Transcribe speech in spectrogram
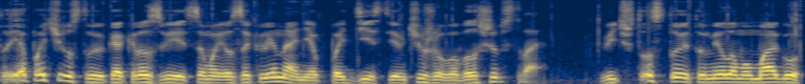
то я почувствую, как развеется мое заклинание под действием чужого волшебства. Ведь что стоит умелому магу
